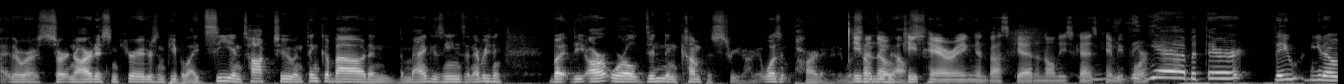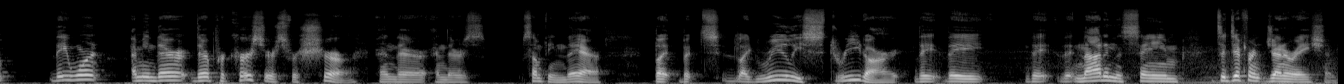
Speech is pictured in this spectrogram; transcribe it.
I, there were certain artists and curators and people I'd see and talk to and think about and the magazines and everything. But the art world didn't encompass street art. It wasn't part of it. It was even though else. Keith Haring and Basquiat and all these guys came before. Yeah, but they're they you know they weren't. I mean, they're they're precursors for sure, and they're and there's something there, but but like really street art, they they they they not in the same. It's a different generation,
